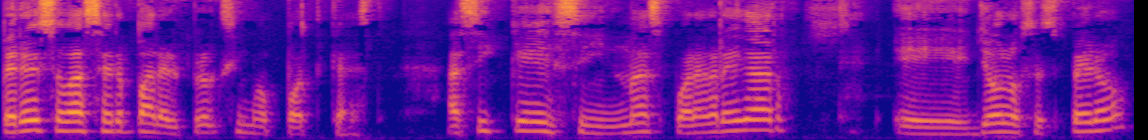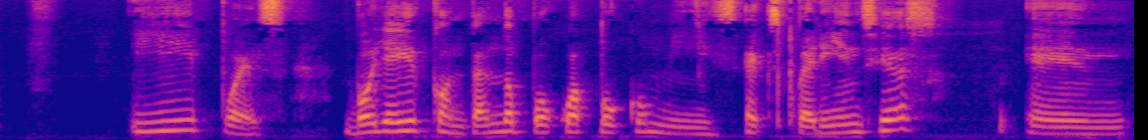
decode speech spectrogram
Pero eso va a ser para el próximo podcast. Así que sin más por agregar, eh, yo los espero y pues voy a ir contando poco a poco mis experiencias en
